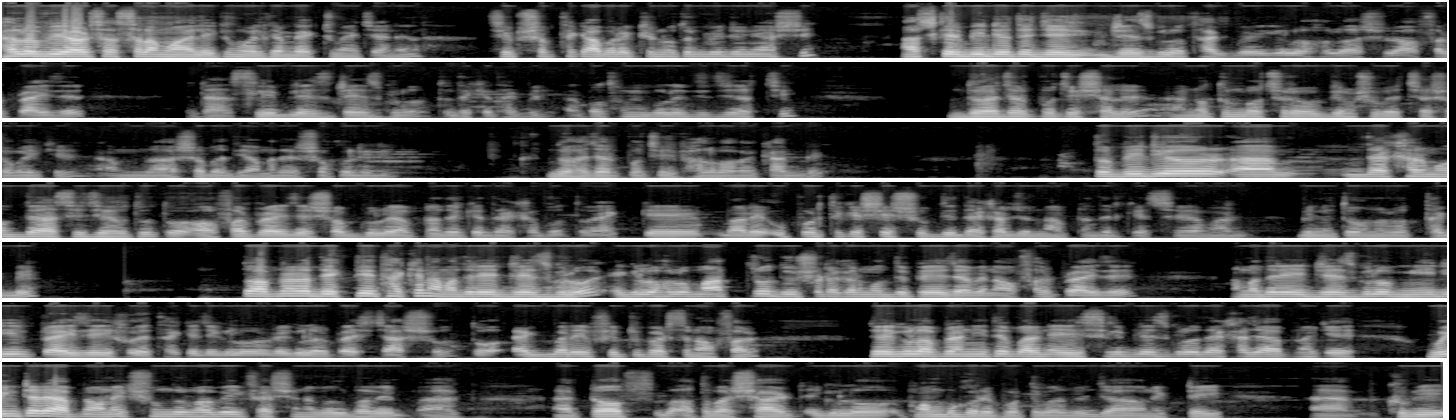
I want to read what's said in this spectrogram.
Hello viewers আসসালামু আলাইকুম welcome back to my channel cheap shop থেকে আবার একটি নতুন ভিডিও নিয়ে আসছি। আজকের ভিডিওতে যে ড্রেসগুলো থাকবে, এগুলো হলো আসলে অফার প্রাইজের এটা স্লিভলেস ড্রেসগুলো, তো দেখে থাকবেন। আর প্রথমে বলে দিতে যাচ্ছি দু হাজার পঁচিশ সালে নতুন বছরের অগ্রিম শুভেচ্ছা সবাইকে। আমরা আশাবাদী আমাদের সকলেরই দু হাজার পঁচিশ ভালোভাবে কাটবে। তো ভিডিওর দেখার মধ্যে আছি যেহেতু, তো অফার প্রাইজের সবগুলো আপনাদেরকে দেখাবো। তো একেবারে উপর থেকে শেষ অবধি দেখার জন্য আপনাদের কাছে আমার বিনীত অনুরোধ থাকবে। তো আপনারা দেখতেই থাকেন আমাদের এই ড্রেসগুলো। এগুলো হলো মাত্র দুইশো টাকার মধ্যে পেয়ে যাবেন অফার প্রাইজে আমাদের এই ড্রেসগুলো মিডির প্রাইজেই হয়ে থাকে, যেগুলো রেগুলার প্রাইস চারশো। তো একবারে ফিফটি পার্সেন্ট অফার তো এগুলো আপনারা নিতে পারেন। এই স্লিভলেসগুলো দেখা যায় আপনাকে উইন্টারে আপনি অনেক সুন্দরভাবেই ফ্যাশনেবলভাবে টপস অথবা শার্ট এগুলো কম্বো করে পরতে পারবেন, যা অনেকটাই খুবই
